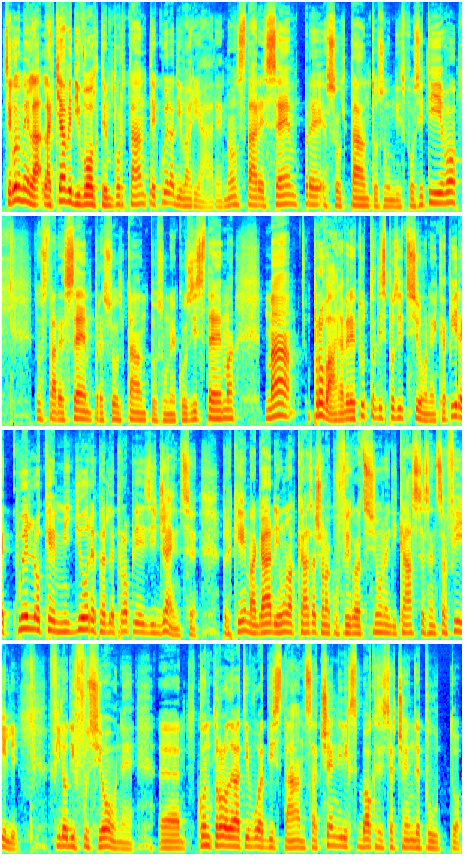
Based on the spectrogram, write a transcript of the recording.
Secondo me la, la, chiave di volta importante è quella di variare, non stare sempre e soltanto su un dispositivo, non stare sempre soltanto su un ecosistema, ma provare, avere tutto a disposizione, capire quello che è migliore per le proprie esigenze, perché magari uno a casa c'è una configurazione di casse senza fili, filo diffusione, eh, controllo della TV a distanza, accendi l'Xbox e si accende tutto,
